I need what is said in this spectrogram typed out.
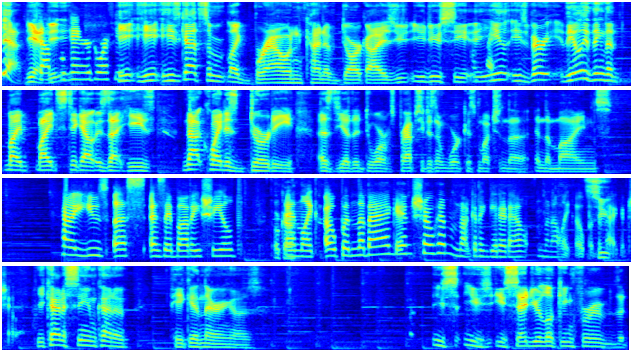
Yeah, yeah. doppelganger dwarfy. He, he he's got some like brown kind of dark eyes. You you do see he, he's very the only thing that might might stick out is that he's not quite as dirty as the other dwarves. Perhaps he doesn't work as much in the in the mines. Kind of use us as a body shield Okay. and like open the bag and show him. I'm not gonna get it out. I'm gonna like open So the you- bag and show him. you kind of see him kind of peek in there and goes, "You you you said you're looking for the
